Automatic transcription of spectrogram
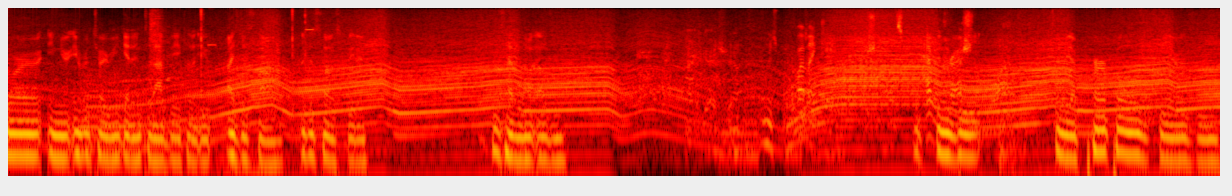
your in your inventory when you get into that vehicle that you I just saw. I just saw a speeder. He's heading out Elgin. Why my game crashed? I It's haven't gonna crashed be- in a while. It's gonna be a purple deer as well.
